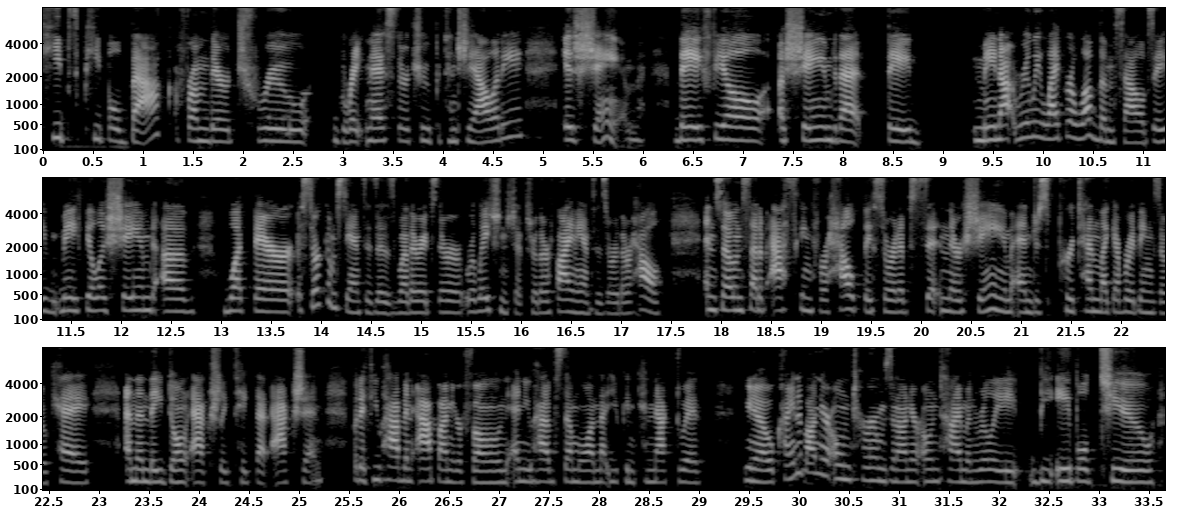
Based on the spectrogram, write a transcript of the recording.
keeps people back from their true greatness, their true potentiality is shame. They feel ashamed that they may not really like or love themselves. They may feel ashamed of what their circumstances is, whether it's their relationships or their finances or their health. And so instead of asking for help, they sort of sit in their shame and just pretend like everything's okay. And then they don't actually take that action. But if you have an app on your phone and you have someone that you can connect with you know, kind of on your own terms and on your own time and really be able to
